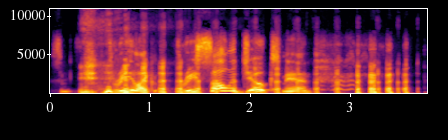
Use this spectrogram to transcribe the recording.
Some, three like three solid jokes, man.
